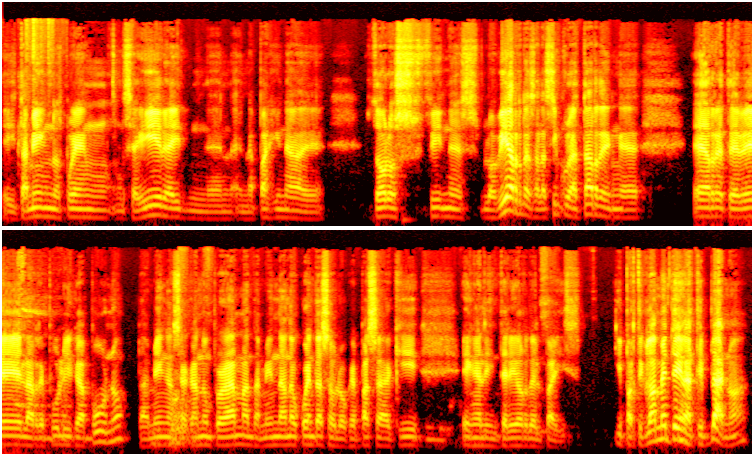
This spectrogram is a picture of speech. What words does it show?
y también nos pueden seguir ahí en, la página de todos los fines, los viernes a las 5 de la tarde en eh, RTV La República Puno, también sacando un programa, también dando cuenta sobre lo que pasa aquí en el interior del país. Y particularmente en Altiplano,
